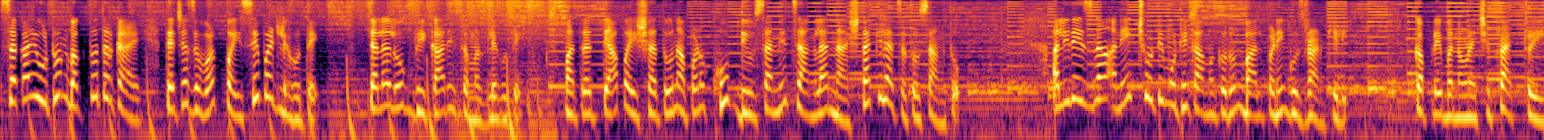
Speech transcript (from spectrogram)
सकाळी उठून बघतो तर काय त्याच्याजवळ पैसे पडले होते. त्याला लोक भिकारी समजले होते. मात्र त्या पैशातून आपण खूप दिवसांनी चांगला नाश्ता केल्याचं तो सांगतो. अलिदेजनं अनेक छोटी मोठी कामं करून बालपणी गुजराण केली. कपडे बनवण्याची फॅक्टरी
